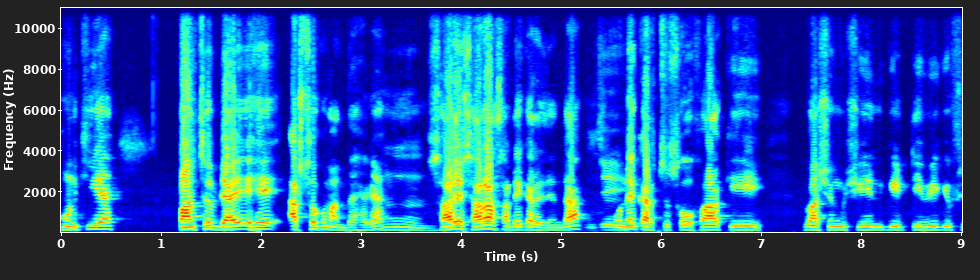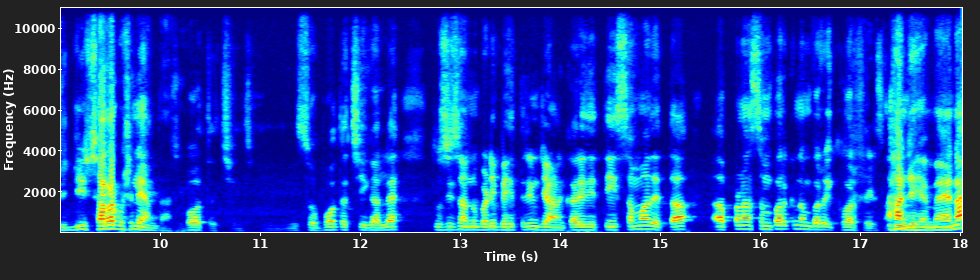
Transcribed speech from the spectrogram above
ਹੁਣ ਕੀ ਹੈ? 500 ਬਜਾਏ ਇਹ 800 ਕਮਾਉਂਦਾ ਹੈਗਾ। ਸਾਰੇ ਸਾਰਾ ਸਾਡੇ ਘਰੇ ਦਿੰਦਾ। ਉਹਨੇ ਘਰ 'ਚ ਸੋਫਾ ਕੀ ਵਾਸ਼ਿੰਗ ਮਸ਼ੀਨ ਕੀ ਟੀਵੀ ਕੀ ਫ੍ਰਿਜ ਸਾਰਾ ਕੁਝ ਲਿਆਂਦਾ ਸੀ। ਬਹੁਤ ਅੱਛੀ ਜੀ। ਸੋ ਬਹੁਤ ਅੱਛੀ ਗੱਲ ਹੈ। ਤੁਸੀਂ ਸਾਨੂੰ ਬੜੀ ਬਿਹਤਰੀਨ ਜਾਣਕਾਰੀ ਦਿੱਤੀ ਸਮਾਂ ਦਿੱਤਾ। ਆਪਣਾ ਸੰਪਰਕ ਨੰਬਰ ਇੱਕ ਵਾਰ ਫੇਰ ਹਾਂਜੀ ਹੈ ਮੈਂ ਨਾ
